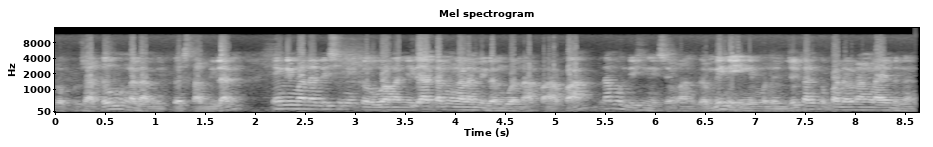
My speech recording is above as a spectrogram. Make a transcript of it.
2021 mengalami kestabilan, yang di mana di sini keuangannya tidak akan mengalami gangguan apa-apa. Namun di sini seorang Gemini ingin menunjukkan kepada orang lain dengan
